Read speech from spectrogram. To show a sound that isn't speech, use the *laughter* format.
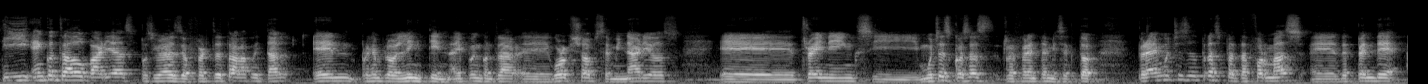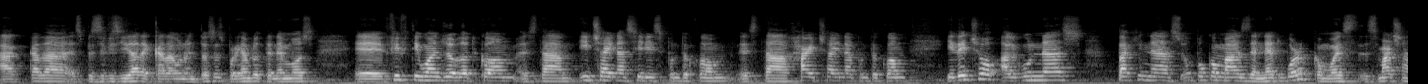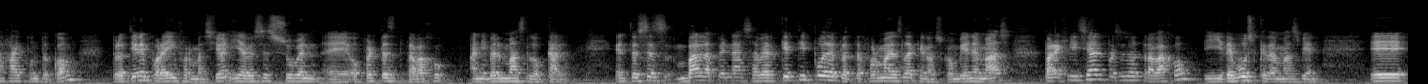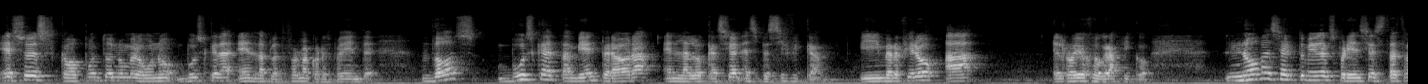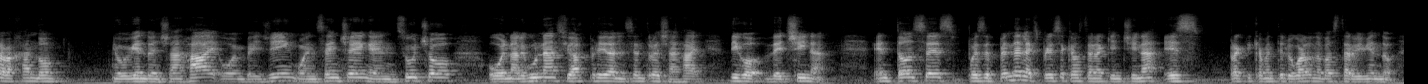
y he encontrado varias posibilidades de oferta de trabajo y tal en, por ejemplo, en LinkedIn. Ahí puedo encontrar eh, workshops, seminarios, eh, trainings y muchas cosas referente a mi sector. Pero hay muchas otras plataformas, eh, depende a cada especificidad de cada uno. Entonces, por ejemplo, tenemos 51job.com, está echinacities.com, está highchina.com y de hecho algunas páginas un poco más de network como es smartshanghai.com pero tienen por ahí información y a veces suben eh, ofertas de trabajo a nivel más local. Entonces vale la pena saber qué tipo de plataforma es la que nos conviene más para agilizar el proceso de trabajo y de búsqueda más bien. Eh, eso es como punto número uno búsqueda en la plataforma correspondiente. Dos búsqueda también pero ahora en la locación específica. Y me refiero a el rollo geográfico no va a ser tu misma experiencia si estás trabajando o viviendo en Shanghai o en Beijing o en Shenzhen, en Suzhou o en alguna ciudad perdida en el centro de Shanghai, digo, de China. Entonces, pues depende de la experiencia que vamos a tener aquí en China, es prácticamente el lugar donde vas a estar viviendo.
